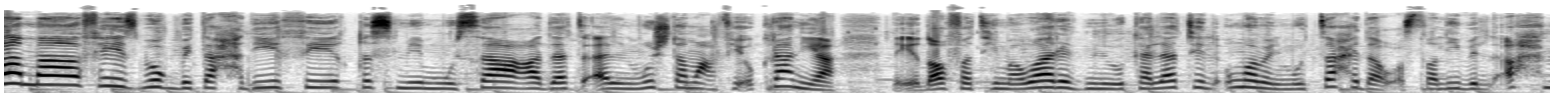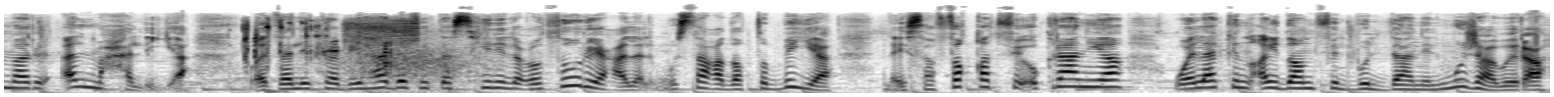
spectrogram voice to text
قام فيسبوك بتحديث قسم مساعدة المجتمع في أوكرانيا لإضافة موارد من وكالات الأمم المتحدة والصليب الأحمر المحلية وذلك بهدف تسهيل العثور على المساعدة الطبية ليس فقط في أوكرانيا ولكن أيضا في البلدان المجاورة.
